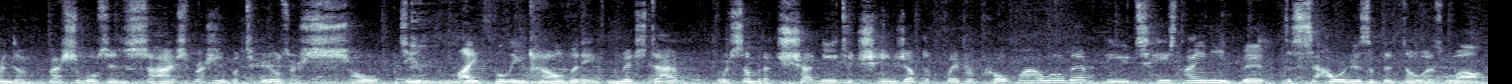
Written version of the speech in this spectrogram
And the vegetables inside, especially the potatoes, are so delightfully velvety. Mix that with some of the chutney to change up the flavor profile a little bit, and you taste tiny bit the sourness of the dough as well.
